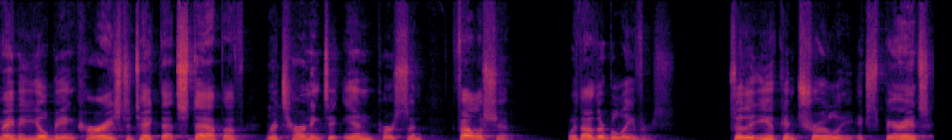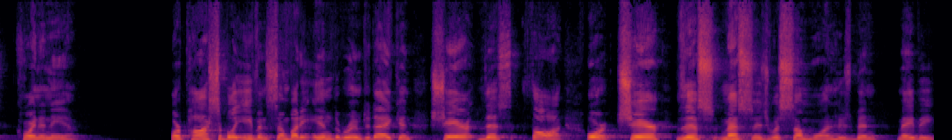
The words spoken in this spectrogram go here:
maybe you'll be encouraged to take that step of returning to in person fellowship with other believers so that you can truly experience koinonia. Or possibly even somebody in the room today can share this thought or share this message with someone who's been maybe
